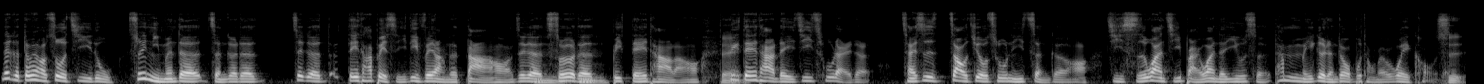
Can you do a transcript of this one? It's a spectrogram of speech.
那个都要做记录，所以你们的整个的这个 database 一定非常的大哈、哦，这个嗯所有的嗯 big data 了哦、对 big data 累积出来的。才是造就出你整个哈、几十万、几百万的 user，他们每一个人都有不同的胃口的，是，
